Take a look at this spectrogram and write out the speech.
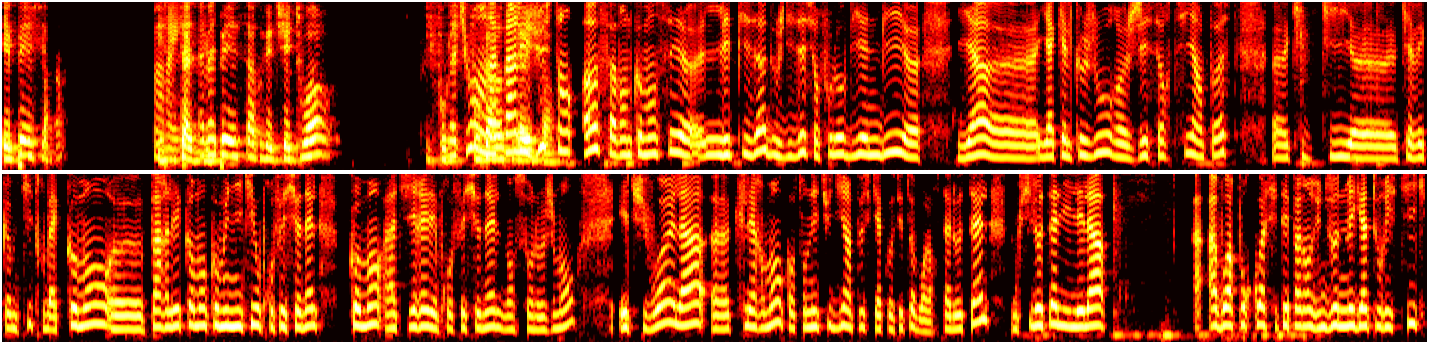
et PSA. Et si tu as du ah bah PSA à côté de chez toi, il faut, bah, tu vois, on a parlé juste en off avant de commencer euh, l'épisode où je disais sur Follow BNB, euh, il, y a, euh, il y a quelques jours, j'ai sorti un post qui, qui, qui, avait comme titre bah, Comment parler, comment communiquer aux professionnels, comment attirer les professionnels dans son logement. Et tu vois, là, clairement, quand on étudie un peu ce qu'il y a à côté de toi, bon, alors tu as l'hôtel, donc si l'hôtel il est là, à, voir pourquoi, si tu pas dans une zone méga touristique,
